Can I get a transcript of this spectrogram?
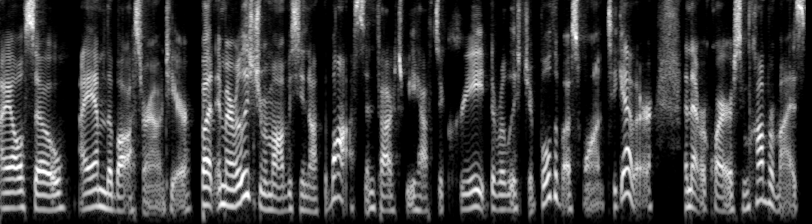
I also I am the boss around here. But in my relationship, I'm obviously not the boss. In fact, we have to create the relationship both of us want together, and that requires some compromise.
